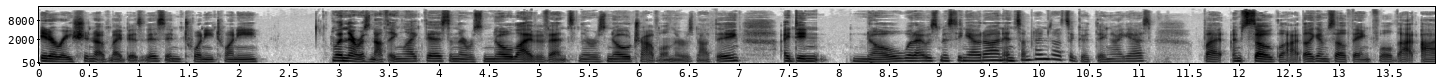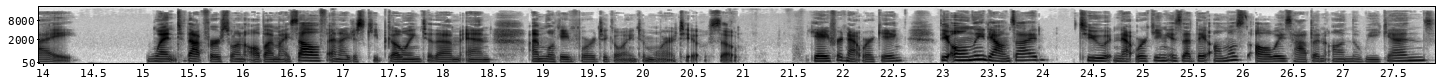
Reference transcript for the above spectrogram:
iteration of my business in 2020 when there was nothing like this and there was no live events and there was no travel and there was nothing, I didn't know what I was missing out on. And sometimes that's a good thing, I guess. But I'm so glad. Like, I'm so thankful that I went to that first one all by myself and I just keep going to them. And I'm looking forward to going to more too. So, yay for networking. The only downside to networking is that they almost always happen on the weekends.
